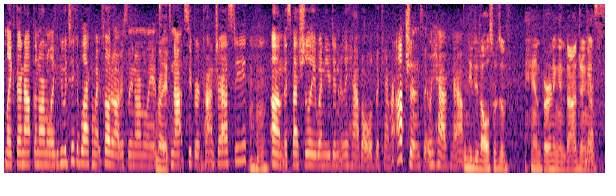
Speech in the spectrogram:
Like they're not the normal. Like if you would take a black and white photo, obviously normally it's, Right. it's not super contrasty. Mhm. Um, especially when you didn't really have all of the camera options that we have now. And he did all sorts of hand burning and dodging Yes. of,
